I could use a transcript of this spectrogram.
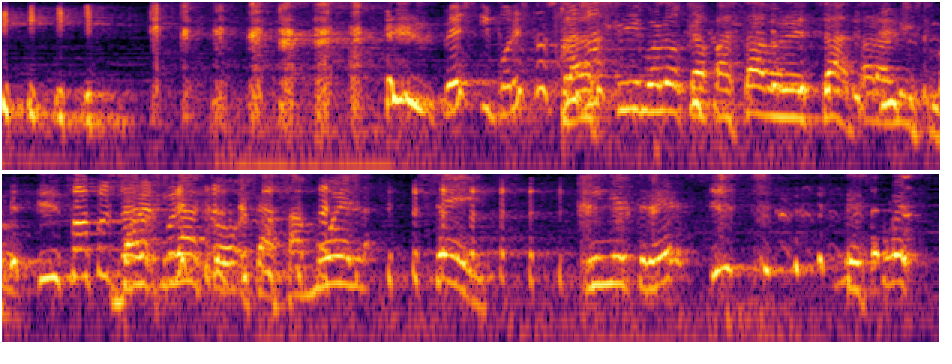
¿Ves? Y por estas cosas lo que ha pasado en el chat ahora mismo. vamos a ver por estas o sea, cosas. Samuel Saints, INE 3. Después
